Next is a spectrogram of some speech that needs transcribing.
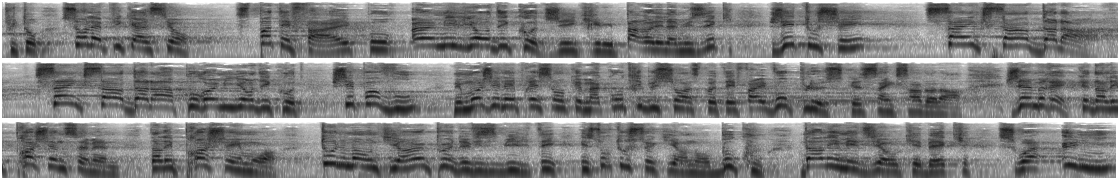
plutôt sur l'application Spotify, pour un million d'écoutes, j'ai écrit les paroles et la musique, j'ai touché 500 dollars. 500 dollars pour un million d'écoutes. Je sais pas vous, mais moi j'ai l'impression que ma contribution à Spotify vaut plus que 500 dollars. J'aimerais que dans les prochaines semaines, dans les prochains mois, tout le monde qui a un peu de visibilité et surtout ceux qui en ont beaucoup dans les médias au Québec soit unis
